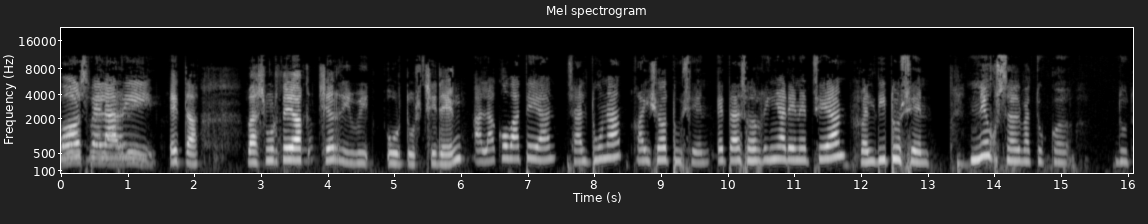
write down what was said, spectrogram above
bost belarri. eta basurdeak txerri urtuz ziren. Alako batean, salduna gaixotu zen, eta zorginaren etxean gelditu zen. Neuk salbatuko dut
